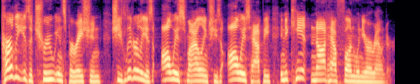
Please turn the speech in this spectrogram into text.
Carly is a true inspiration. She literally is always smiling, she's always happy, and you can't not have fun when you're around her.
